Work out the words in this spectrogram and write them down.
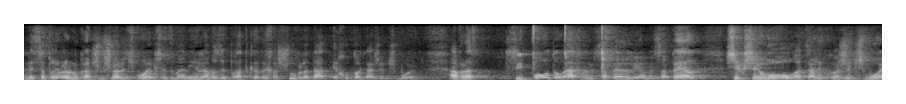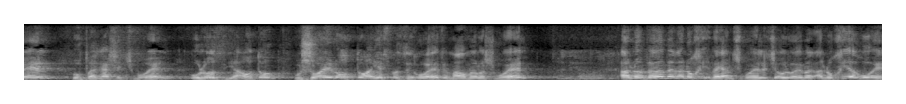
מספרים לנו כאן שהוא שואל את שמואל, שזה מעניין, למה זה פרט כזה חשוב לדעת איך הוא פגש את שמואל? אבל הסיפור טורח ומספר לי, המספר, שכשהוא רצה לפגוש את שמואל, הוא פגש את שמואל, הוא לא זיהה אותו, הוא שואל אותו, היש בזה רועה, ומה אומר לו שמואל? ויאמר אנוכי, ויען שמואל את שאול, ויאמר אנוכי הרועה,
